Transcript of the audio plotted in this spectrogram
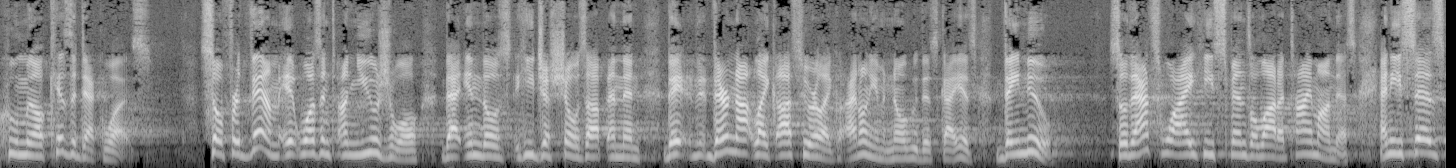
who Melchizedek was. So for them, it wasn't unusual that in those, he just shows up and then they, they're not like us who are like, I don't even know who this guy is. They knew. So that's why he spends a lot of time on this. And he says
